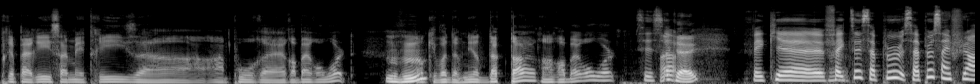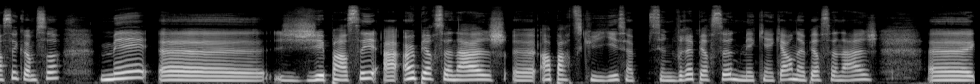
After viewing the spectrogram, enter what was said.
préparer sa maîtrise en- en- pour euh, Robert Howard. Mhm. Donc, il va devenir docteur en Robert Howard. C'est ça. OK. Fait que, euh, fait que tu sais, ça peut, ça peut s'influencer comme ça. Mais euh, j'ai pensé à un personnage euh, en particulier. C'est un- une vraie personne, mais qui incarne un personnage euh,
